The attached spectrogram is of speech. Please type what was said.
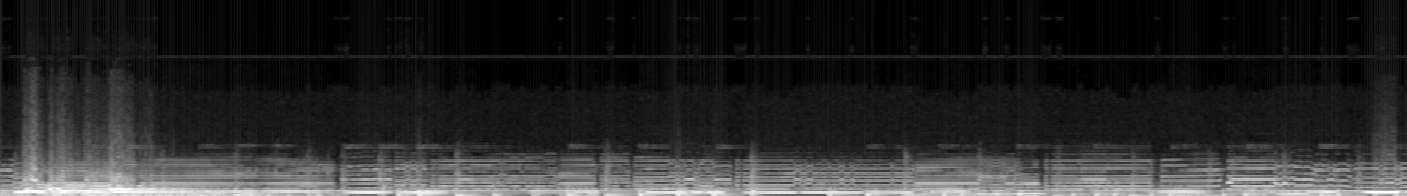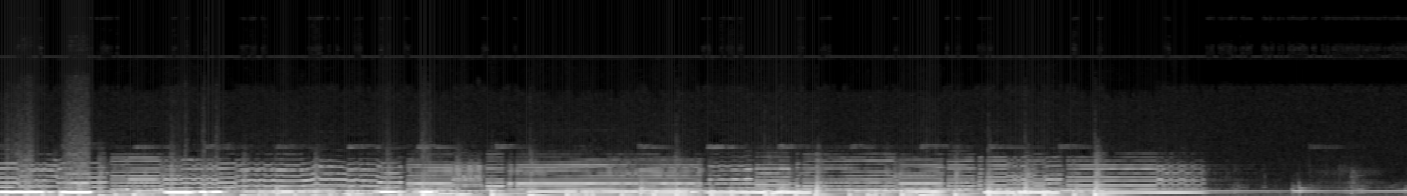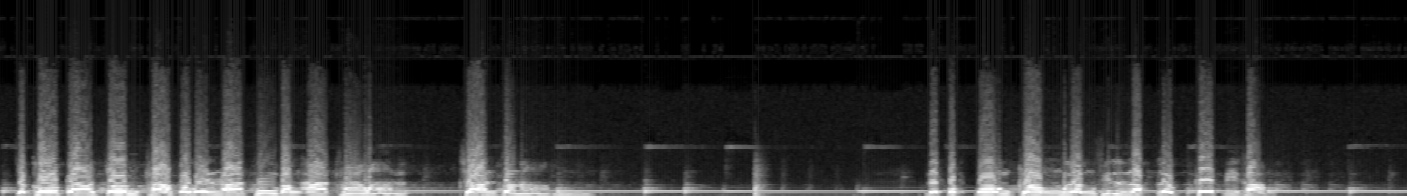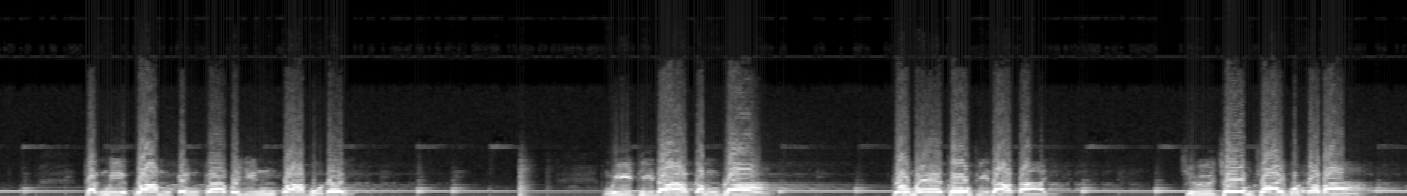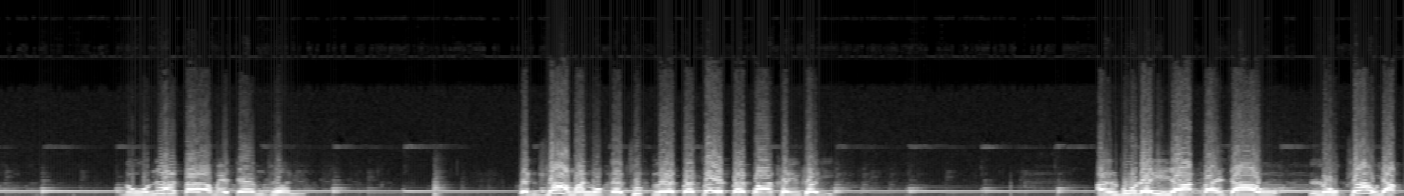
จะขอกล่าวโจมท้าวกเวรัตผู้บังอาจท้าวานชาญสนามได้ปกป้องครองเมืองศิลับแล้วเขตมีข้ามฉันมีความเก่งกล้าไปยิ่งกว่าผู้ใดมีธิดากำพร้าเพราะแม่ของธิดาตาย ชื่อโชมชายบุตรบา ดูหน้าตาไม่แจ่มใสเป็นสามนุษย์และสุดเลิศประเสริฐไปกว่าใครๆอันผู้ใดอยากได้เจ้า ลูกสาวอยาก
